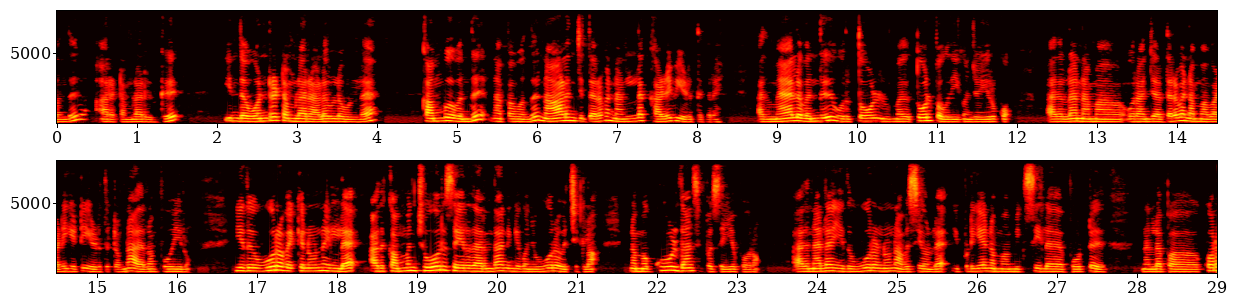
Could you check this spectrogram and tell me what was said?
வந்து அரை டம்ளர் இருக்குது இந்த ஒன்றரை டம்ளர் அளவில் உள்ள கம்பு வந்து நான் இப்போ வந்து நாலஞ்சு தடவை நல்லா கழுவி எடுத்துக்கிறேன். அது மேலே வந்து ஒரு தோல் ம தோல் பகுதி கொஞ்சம் இருக்கும். அதெல்லாம் நம்ம ஒரு அஞ்சாறு தடவை நம்ம வடிகட்டி எடுத்துட்டோம்னா அதெல்லாம் போயிடும் இது ஊற வைக்கணும்னு இல்லை. அது கம்மஞ்சோறு செய்கிறதா இருந்தால் நீங்கள் கொஞ்சம் ஊற வச்சுக்கலாம். நம்ம கூழ் தான் இப்போ செய்ய போகிறோம் அதனால் இது ஊறணும்னு அவசியம் இல்லை. இப்படியே நம்ம மிக்சியில் போட்டு நல்லா ப கொர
